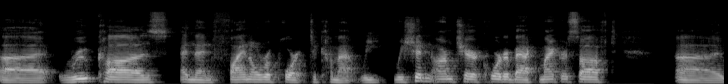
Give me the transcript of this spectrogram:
uh, root cause and then final report to come out. We we shouldn't armchair quarterback microsoft uh,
